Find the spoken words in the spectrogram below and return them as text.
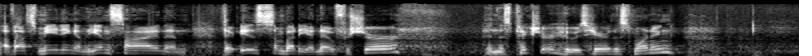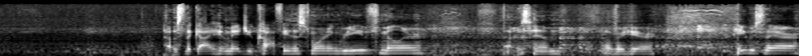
of us meeting on the inside, and there is somebody I know for sure in this picture who is here this morning. That was the guy who made you coffee this morning, Reeve Miller. That was him over here. He was there.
